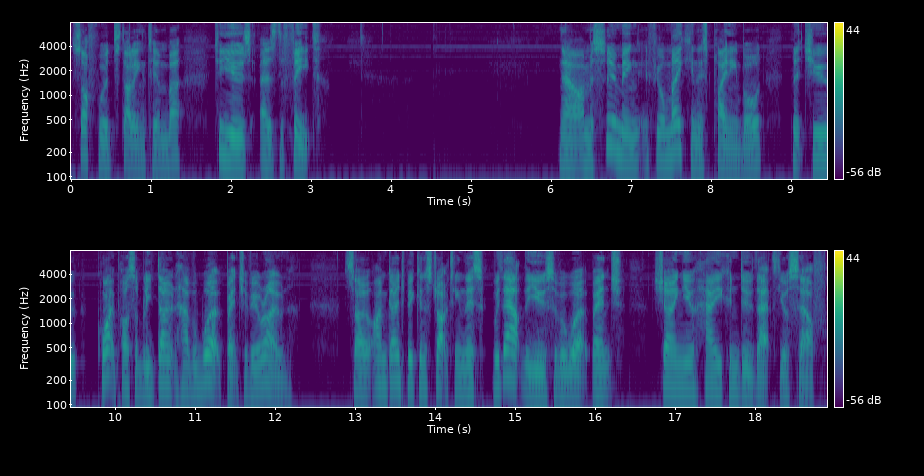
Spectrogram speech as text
softwood studding timber, to use as the feet. Now I'm assuming if you're making this planing board that you quite possibly don't have a workbench of your own. So I'm going to be constructing this without the use of a workbench, showing you how you can do that yourself.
